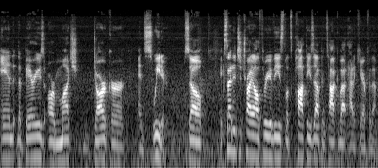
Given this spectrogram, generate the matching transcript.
and the berries are much darker and sweeter. So Excited to try all three of these. Let's pot these up and talk about how to care for them.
